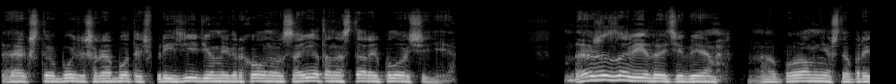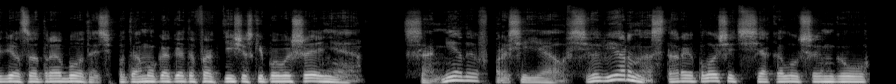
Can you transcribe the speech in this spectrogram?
«Так что будешь работать в президиуме Верховного Совета на Старой площади. Даже завидую тебе, но помни, что придется отработать, потому как это фактически повышение». Самедов просиял. «Все верно, Старая площадь всяко лучше МГУ,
